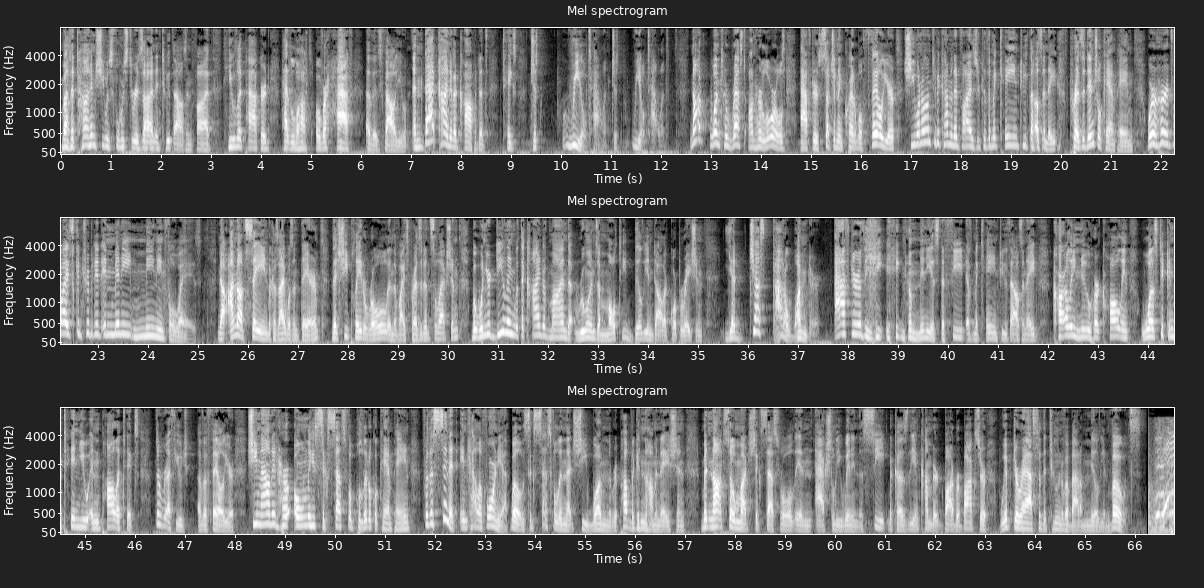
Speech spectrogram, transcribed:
By the time she was forced to resign in 2005, Hewlett Packard had lost over half of its value. And that kind of incompetence takes just real talent, just real talent. Not one to rest on her laurels after such an incredible failure, she went on to become an advisor to the McCain 2008 presidential campaign, where her advice contributed in many meaningful ways. Now, I'm not saying because I wasn't there that she played a role in the vice president selection, but when you're dealing with the kind of mind that ruins a multi billion dollar corporation, you just gotta wonder. After the ignominious defeat of McCain 2008, Carly knew her calling was to continue in politics, the refuge of a failure. She mounted her only successful political campaign for the Senate in California. Well, successful in that she won the Republican nomination, but not so much successful in actually winning the seat because the incumbent Barbara Boxer whipped her ass to the tune of about a million votes. Damn!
